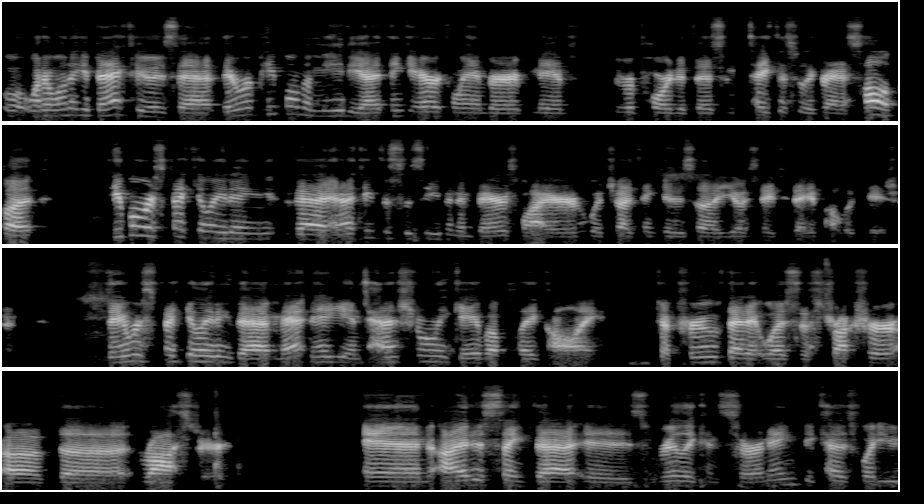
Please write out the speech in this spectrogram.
what I want to get back to is that there were people in the media. I think Eric Lambert may have reported this and take this with a grain of salt, but people were speculating that, and I think this was even in Bears Wire, which I think is a USA Today publication. They were speculating that Matt Nagy intentionally gave up play calling to prove that it was the structure of the roster and I just think that is really concerning because what you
